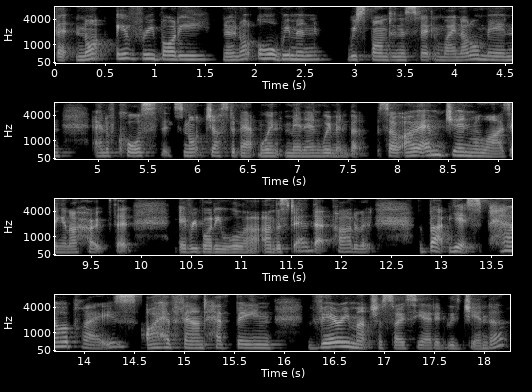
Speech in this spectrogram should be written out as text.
that not everybody, you know, not all women respond in a certain way, not all men. And of course, it's not just about men and women. But so I am generalizing, and I hope that everybody will uh, understand that part of it. But yes, power plays I have found have been very much associated with gender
